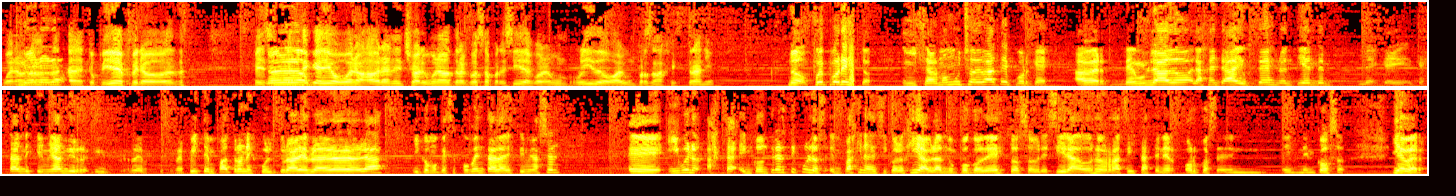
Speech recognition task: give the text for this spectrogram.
Bueno, No, no, no, no, no. es tan estupidez, pero pensé, No, no, pensé no. que digo, bueno, habrán hecho alguna otra cosa parecida con algún ruido o algún personaje extraño. no, fue por esto. Y se armó mucho debate porque, a ver, de un lado la gente, ay, ustedes no entienden de- que, que están discriminando y, re- y repiten patrones culturales, bla, bla, bla, bla, y como que se fomenta la discriminación. Eh, y bueno, hasta encontré artículos en páginas de psicología hablando un poco de esto, sobre si era o no racistas tener orcos en, en, en coso. Y a ver,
